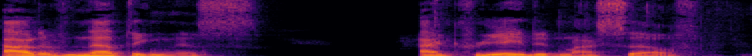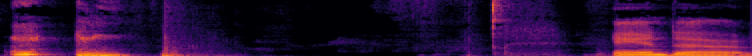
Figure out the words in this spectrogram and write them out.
out of nothingness, I created myself. and uh,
